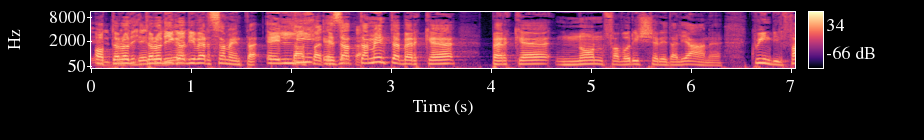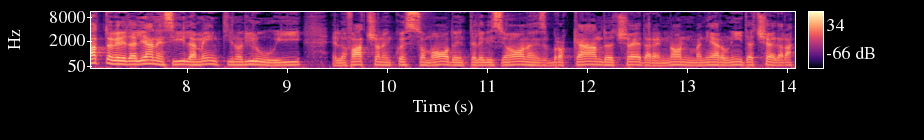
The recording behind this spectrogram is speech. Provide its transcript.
Oh, il te, lo, te lo di dico diversamente. È lì No, aspetta, aspetta. esattamente perché, perché non favorisce le italiane. Quindi il fatto che le italiane si lamentino di lui e lo facciano in questo modo in televisione, sbroccando, eccetera, e non in maniera unita, eccetera,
